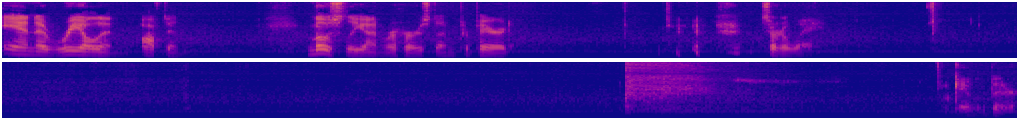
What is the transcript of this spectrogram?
in a real and often mostly unrehearsed, unprepared sort of way. Okay, a little better.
